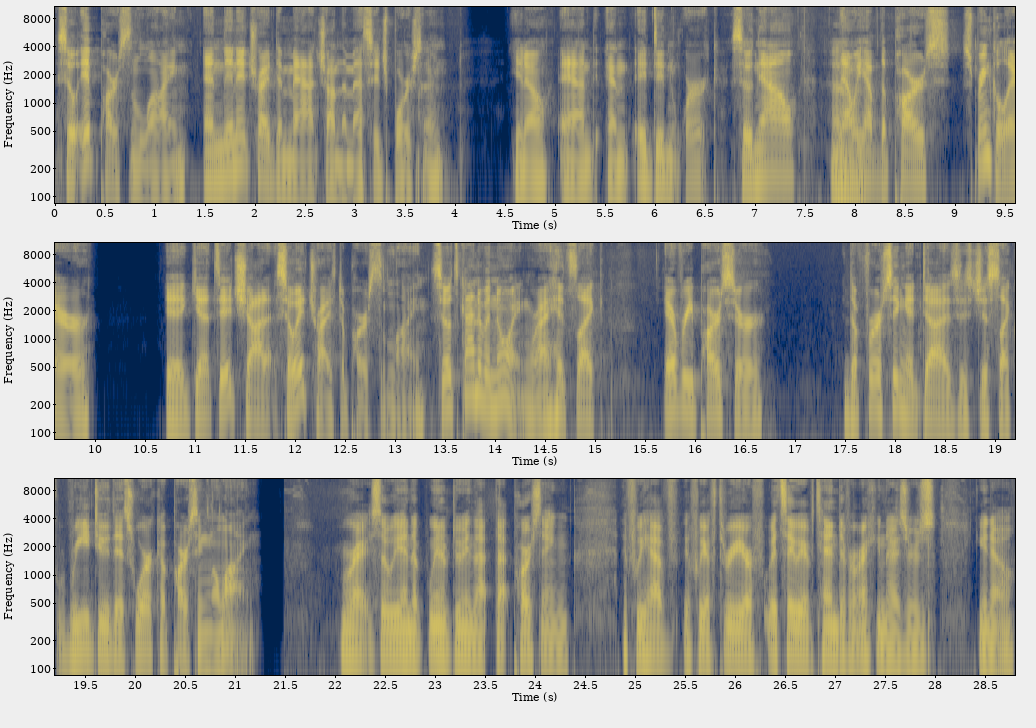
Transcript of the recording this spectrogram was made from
So it parsed the line and then it tried to match on the message portion, you know, and and it didn't work. So now now we Uh. have the parse sprinkle error. It gets it shot at, so it tries to parse the line. So it's kind of annoying, right? It's like every parser the first thing it does is just like redo this work of parsing the line. right so we end up we end up doing that that parsing if we have if we have three or let's say we have 10 different recognizers you know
